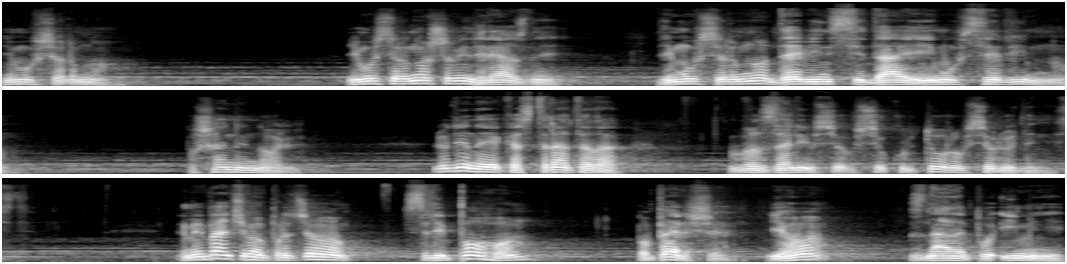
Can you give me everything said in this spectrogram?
йому все одно. Йому все одно, що він грязний. Йому все одно, де він сідає, йому все рівно. Пошани ноль. Людина, яка стратила взагалі всю, всю культуру, всю людяність. І ми бачимо про цього сліпого, по-перше, його знали по імені,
